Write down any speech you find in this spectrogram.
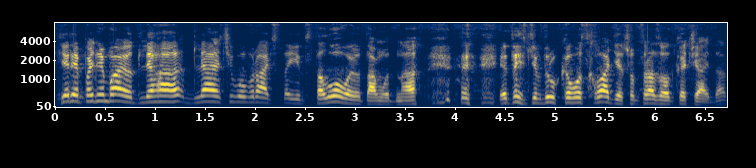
Теперь я понимаю, для, для чего врач стоит в столовой там вот на... Это если вдруг кого схватит, чтобы сразу откачать, да?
